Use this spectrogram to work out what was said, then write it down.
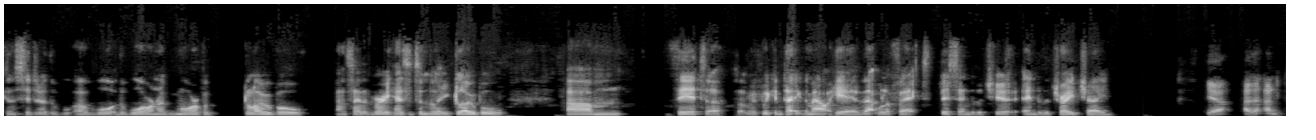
consider the war, the war on a more of a global, and say that very hesitantly, global um, theatre. So if we can take them out here, that will affect this end of the ch- end of the trade chain. Yeah, and, and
